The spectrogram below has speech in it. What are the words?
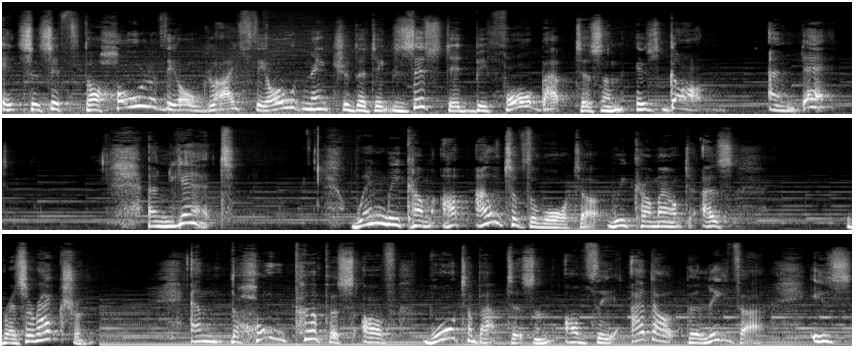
it's as if the whole of the old life, the old nature that existed before baptism, is gone and dead. And yet, when we come up out of the water, we come out as resurrection. And the whole purpose of water baptism of the adult believer is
